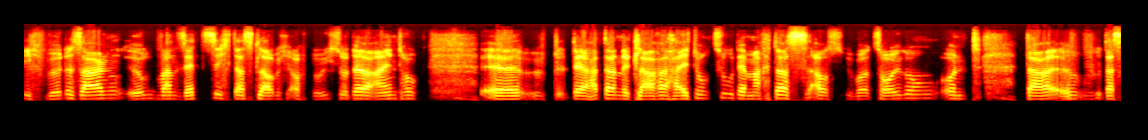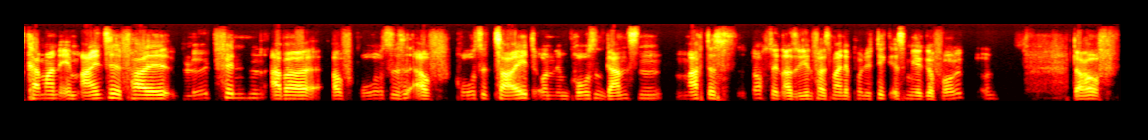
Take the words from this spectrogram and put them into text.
ich würde sagen, irgendwann setzt sich das, glaube ich, auch durch, so der Eindruck, äh, der hat da eine klare Haltung zu, der macht das aus Überzeugung und da, das kann man im Einzelfall blöd finden, aber auf große, auf große Zeit und im großen Ganzen macht es doch Sinn. Also jedenfalls meine Politik ist mir gefolgt und darauf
